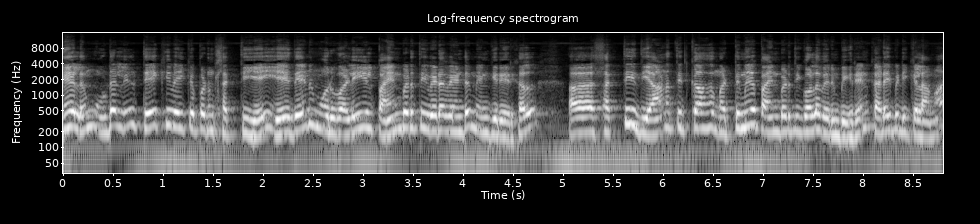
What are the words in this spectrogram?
மேலும் உடலில் தேக்கி வைக்கப்படும் சக்தியை ஏதேனும் ஒரு வழியில் பயன்படுத்தி விட வேண்டும் என்கிறீர்கள். சக்தி தியானத்திற்காக மட்டுமே பயன்படுத்தி கொள்ள விரும்புகிறேன். கடைபிடிக்கலாமா?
